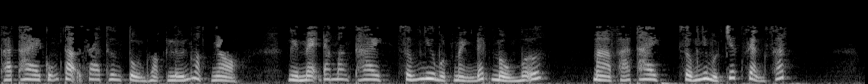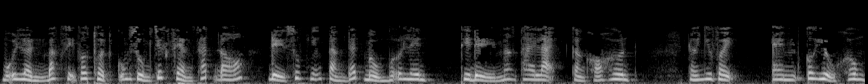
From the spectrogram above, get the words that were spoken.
phá thai cũng tạo ra thương tổn hoặc lớn hoặc nhỏ. Người mẹ đang mang thai giống như một mảnh đất màu mỡ, mà phá thai giống như một chiếc xẻng sắt. Mỗi lần bác sĩ phẫu thuật cũng dùng chiếc xẻng sắt đó để xúc những tảng đất màu mỡ lên, thì để mang thai lại càng khó hơn. Nói như vậy, em có hiểu không?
